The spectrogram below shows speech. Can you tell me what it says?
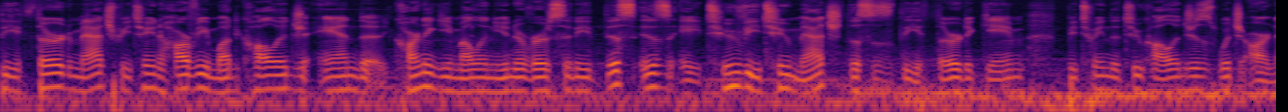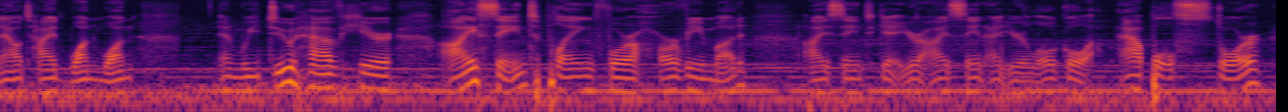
the third match between Harvey Mudd College and Carnegie Mellon University. This is a 2v2 match. This is the third game between the two colleges, which are now tied 1-1. And we do have here iSaint playing for Harvey Mudd iSaint. Get your iSaint at your local Apple store.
